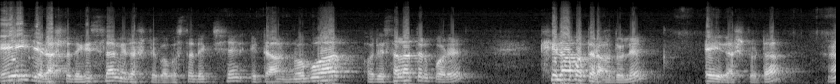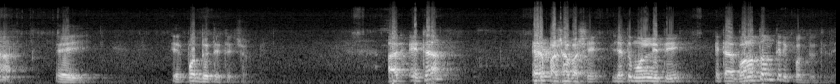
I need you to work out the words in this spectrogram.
এই যে রাষ্ট্র দেখে ইসলামী রাষ্ট্রের ব্যবস্থা দেখছেন, এটা নবুয়াত ও রেসালাতের পরে খিলাফতের আদলে এই রাষ্ট্রটা হ্যাঁ এই, এর পদ্ধতিতে চলবে। আর এটা এর পাশাপাশি যেহেতু মূলনীতি, এটা গণতান্ত্রিক পদ্ধতিতে।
